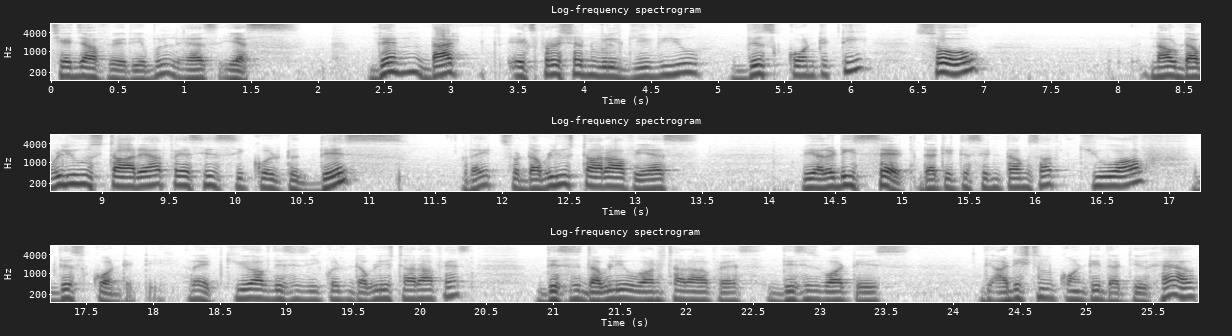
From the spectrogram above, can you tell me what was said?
change of variable as s. Then that expression will give you this quantity. So, now W star of S is equal to this, right. So, W star of S we already said that it is in terms of Q of this quantity, right. Q of this is equal to W star of S, this is W 1 star of S, this is what is the additional quantity that you have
